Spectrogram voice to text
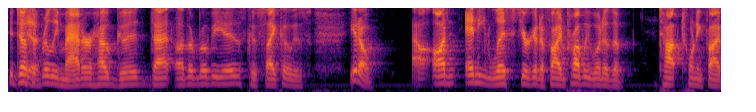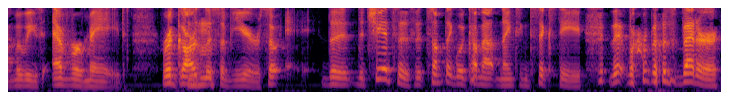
it doesn't Yeah. really matter how good that other movie is because Psycho is, you know, on any list you're going to find probably one of the top 25 movies ever made, regardless Mm-hmm. of year. So the the chances that something would come out in 1960 that was better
